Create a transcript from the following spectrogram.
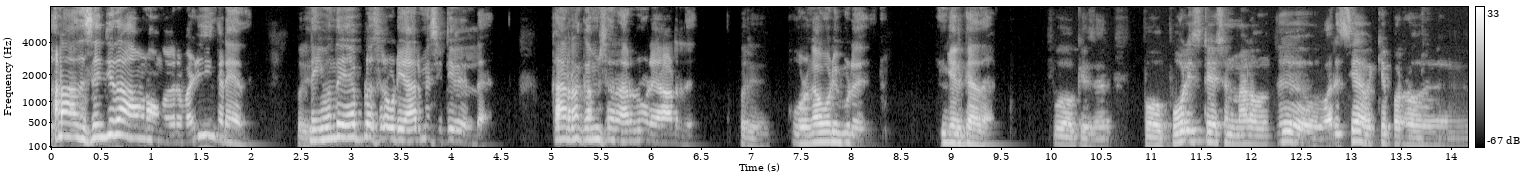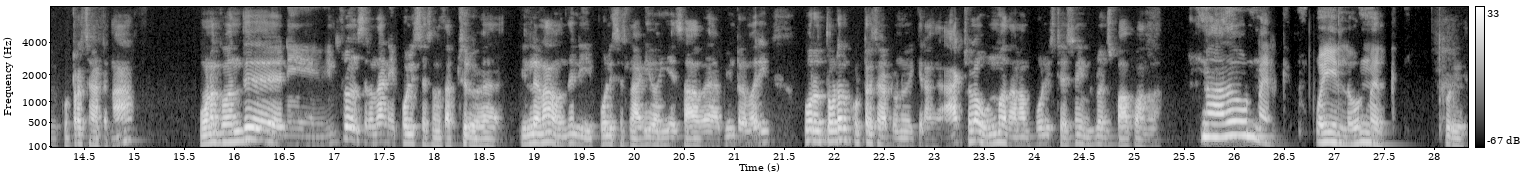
ஆனா அது செஞ்சுதான் ஆகணும். அவங்க வேற வழியும் கிடையாது. இன்னைக்கு வந்து ஏ பிளஸ் ரோடு யாருமே சிட்டில இல்ல. காரணம் கமிஷனர் அருணுடைய ஆர்டர். புரியுது. ஒழுங்கா ஓடி போடு. இங்க இருக்காத. Okay sir. இப்போ போலீஸ் ஸ்டேஷன் மேல வந்து வரிசையா வைக்கப்படுற ஒரு குற்றச்சாட்டுனா உனக்கு வந்து நீ இன்ஃப்ளூயன்ஸ் இருந்தா நீ போலீஸ் ஸ்டேஷன்ல தப்பிச்சிருவ. இல்லைன்னா வந்து நீ போலீஸ் ஸ்டேஷன்ல அடி வாங்கியே சாவ அப்படின்ற மாதிரி ஒரு தொடர் குற்றச்சாட்டு ஒன்று வைக்கிறாங்க. ஆக்சுவலா உண்மைதானா? போலீஸ் ஸ்டேஷன் இன்ஃப்ளூயன்ஸ் பார்ப்பாங்களா? அது உண்மை இருக்கு. பொய் இல்லை உண்மை இருக்கு. புரியுது.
